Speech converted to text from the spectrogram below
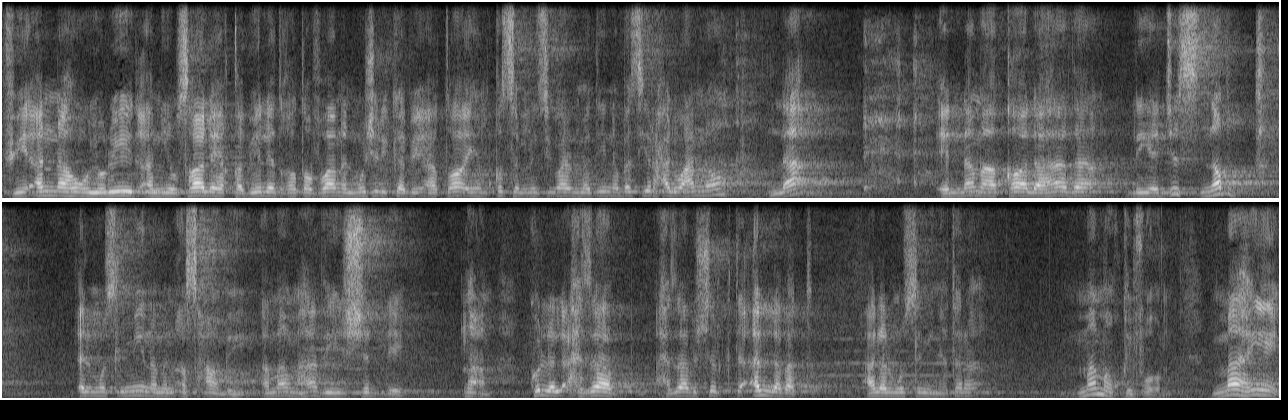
في أنه يريد أن يصالح قبيلة غطفان المشركة بإعطائهم قسم من ثمار المدينة بس يرحلوا عنهم؟ لا. إنما قال هذا ليجس نبض المسلمين من أصحابه أمام هذه الشدة. نعم كل الأحزاب أحزاب الشرك تألبت على المسلمين. يا ترى ما موقفهم؟ ما هي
